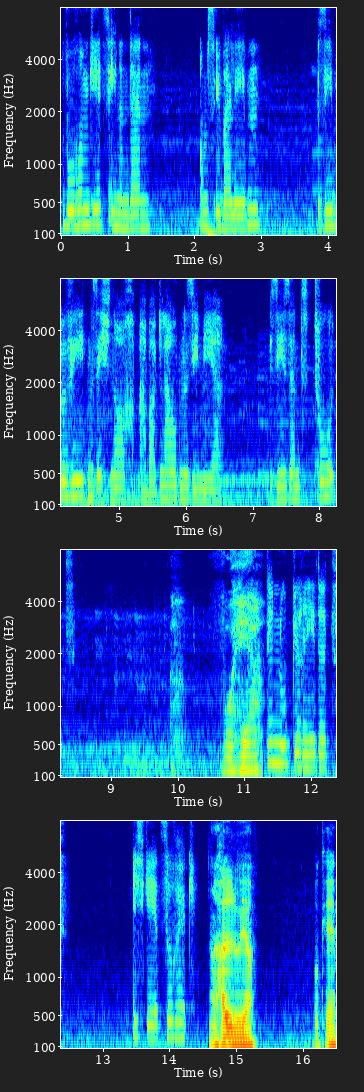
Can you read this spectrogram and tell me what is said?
Worum geht's Ihnen denn? Ums Überleben? Sie bewegen sich noch, aber glauben Sie mir, Sie sind tot. Woher? Genug geredet. Ich gehe zurück. Ah, Halleluja. Okay.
